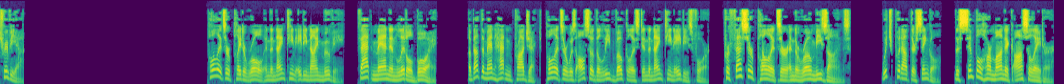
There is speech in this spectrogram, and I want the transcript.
Trivia Politzer played a role in the 1989 movie, Fat Man and Little Boy. About the Manhattan Project, Politzer was also the lead vocalist in the 1980s for Professor Politzer and the Rho Mesons which put out their single, The Simple Harmonic Oscillator.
